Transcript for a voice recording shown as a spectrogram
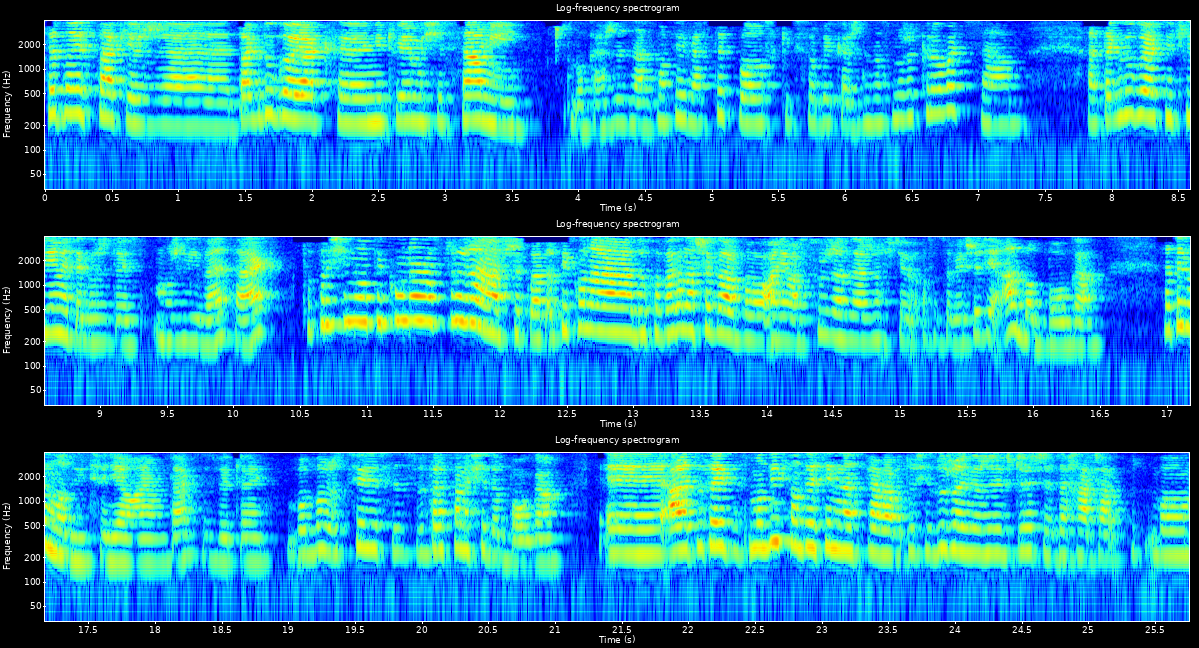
sedno jest takie, że tak długo jak e, nie czujemy się sami, bo każdy z nas ma pierwiastek boski w sobie, każdy z nas może kreować sam. Ale tak długo jak nie czujemy tego, że to jest możliwe, tak? To prosimy opiekuna stróża na przykład, opiekuna duchowego naszego albo anioła stróża, w zależności od co sobie szycie, albo Boga. Dlatego modlitwy działają, tak? Zazwyczaj. Bo, bo zwracamy się do Boga. Yy, ale tutaj z modlitwą to jest inna sprawa, bo tu się dużo innych rzeczy zahacza, bo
